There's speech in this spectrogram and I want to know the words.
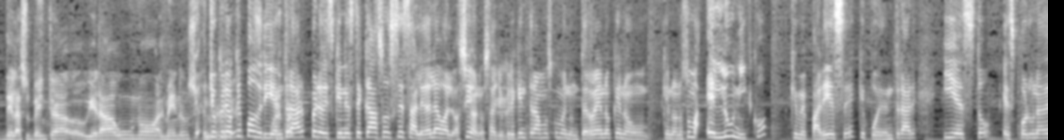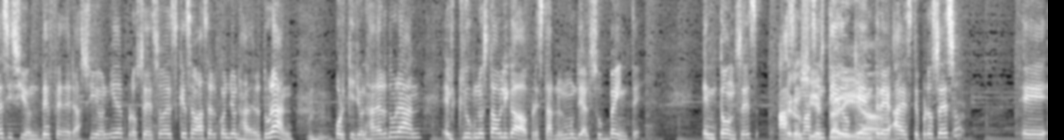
de la sub-20 hubiera uno al menos? Yo, creo que podría ¿Puerta? entrar, pero es que en este caso se sale de la evaluación. O sea, yo creo que entramos como en un terreno que no, que no nos suma. El único que me parece que puede entrar, y esto es por una decisión de federación y de proceso, es que se va a hacer con John Hader Durán. Porque John Hader Durán, el club no está obligado a prestarle el Mundial Sub-20. Entonces, hace Pero más sentido que entre a este proceso. Eh,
